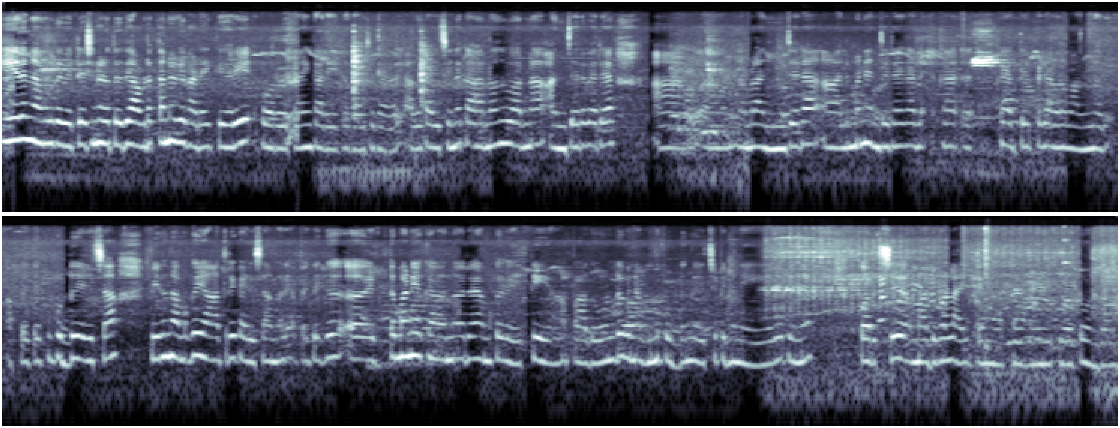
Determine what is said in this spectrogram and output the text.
നേരെ നമ്മൾ റെയിൽവേ സ്റ്റേഷൻ എടുത്തത് അവിടെ തന്നെ ഒരു കടയിൽ കയറി പൊറോട്ടയും കറിയൊക്കെ കഴിച്ച് അത് കഴിച്ചതിന്റെ കാരണം എന്ന് പറഞ്ഞാൽ അഞ്ചര വരെ നമ്മൾ അഞ്ചര നാല് മണി അഞ്ചര ഒക്കെ അവിടെ വന്നത്. അപ്പോഴത്തേക്ക് ഫുഡ് കഴിച്ചാൽ പിന്നെ നമുക്ക് രാത്രി കഴിച്ചാൽ മതി. അപ്പോഴത്തേക്ക് എട്ട് മണിയൊക്കെ ആകുന്നവരെ നമുക്ക് വെയിറ്റ് ചെയ്യാം. അപ്പോൾ അതുകൊണ്ട് പിന്നെ അവിടുന്ന് ഫുഡും കഴിച്ച് പിന്നെ നേരെ പിന്നെ കുറച്ച് മധുരമുള്ള ഐറ്റങ്ങളൊക്കെ വീട്ടിലോട്ട് കൊണ്ടുവന്നു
